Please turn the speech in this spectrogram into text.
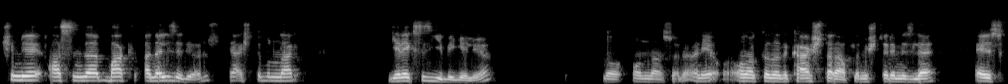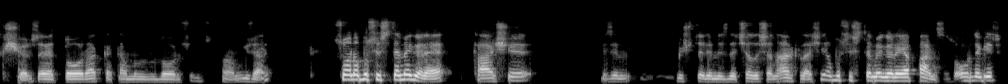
şimdi aslında bak analiz ediyoruz. Ya işte bunlar gereksiz gibi geliyor. Ondan sonra hani o noktada da karşı tarafla müşterimizle el sıkışıyoruz. Evet doğru hakikaten bunu doğrusunuz. Tamam güzel. Sonra bu sisteme göre karşı bizim müşterimizle çalışan arkadaşlar ya bu sisteme göre yapar mısınız? Orada bir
